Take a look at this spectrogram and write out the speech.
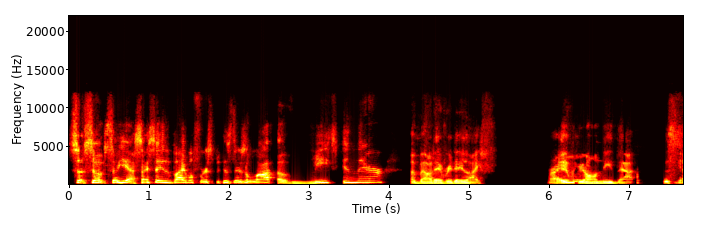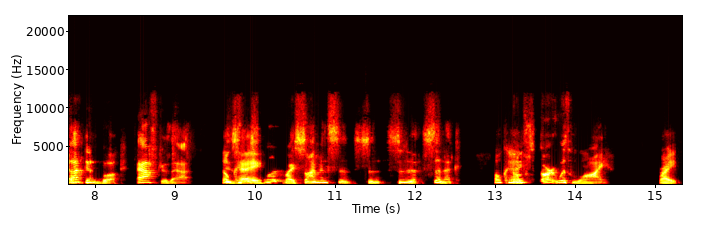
so so so yes i say the bible first because there's a lot of meat in there about everyday life. Right. And we all need that the yeah. second book after that okay by simon sinek okay I'll start with why right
